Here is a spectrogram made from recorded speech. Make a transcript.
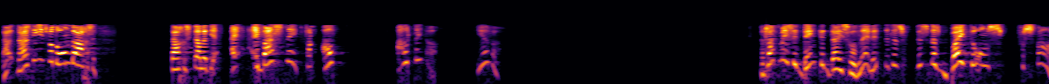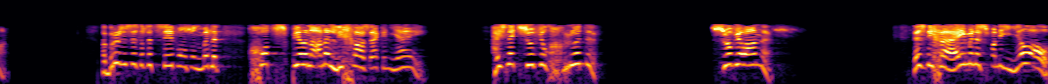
Daar daar's nie iets wat hom daar gesê daar gestel het. Hy hy was net van al altyd af. Ewig. Dit laat mense dink dit duisel, né? Nee, dit dit is dis dis buite ons verstaan. Maar broers en susters, dit sê vir ons onmiddellik, God speel in 'n ander liga as ek en jy. Hy's net soveel groter. Soveel anders. Dis die geheimenis van die heelal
